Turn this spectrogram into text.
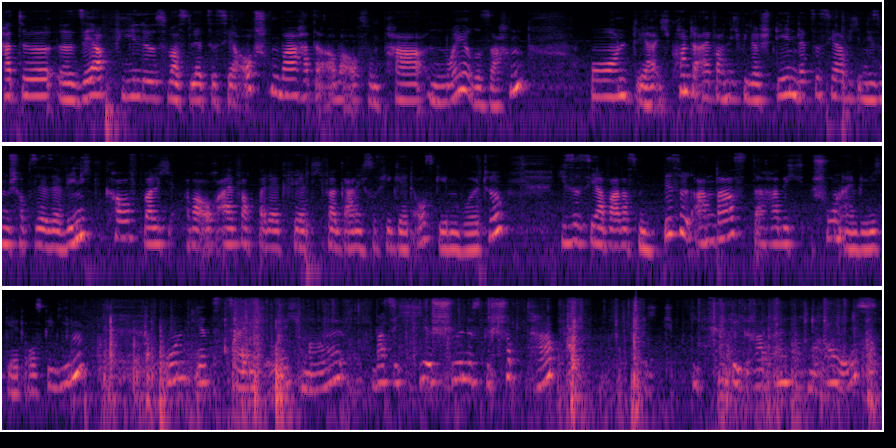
Hatte äh, sehr vieles, was letztes Jahr auch schon war, hatte aber auch so ein paar neuere Sachen. Und ja, ich konnte einfach nicht widerstehen. Letztes Jahr habe ich in diesem Shop sehr, sehr wenig gekauft, weil ich aber auch einfach bei der Kreativa gar nicht so viel Geld ausgeben wollte. Dieses Jahr war das ein bisschen anders. Da habe ich schon ein wenig Geld ausgegeben. Und jetzt zeige ich euch mal, was ich hier Schönes geshoppt habe. Ich kippe die Tüte gerade einfach mal aus.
